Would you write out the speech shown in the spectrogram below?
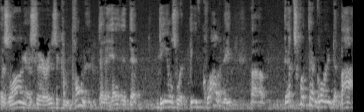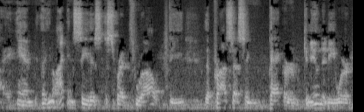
as long as there is a component that, ha- that deals with beef quality. Uh, that's what they're going to buy. And, uh, you know, I can see this to spread throughout the, the processing packer community where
